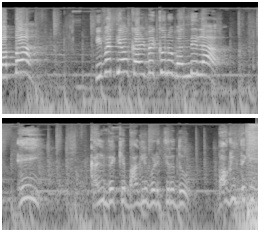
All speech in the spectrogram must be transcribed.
ಪಪ್ಪ ಇವತ್ತು ಯಾವ ಕಳ್ಬೇಕು ಬಂದಿಲ್ಲ. ಏಯ್, ಕಳ್ಬೇಕೆ ಬಾಗ್ಲಿ ಬಡಿತಿರೋದು. ಬಾಗ್ಲು ತೆಗಿ.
